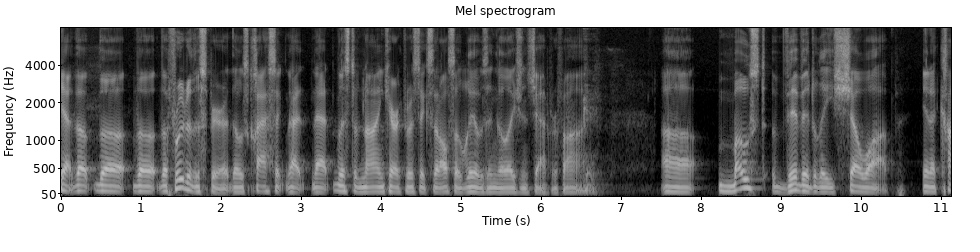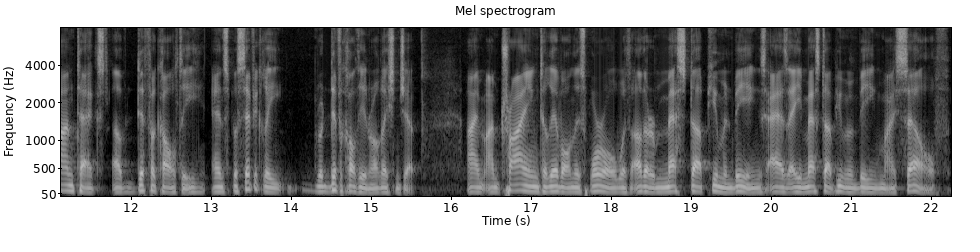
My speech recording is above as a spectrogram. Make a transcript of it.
Yeah, the, the the the fruit of the spirit, those classic that that list of nine characteristics that also lives in Galatians chapter five, uh, most vividly show up in a context of difficulty and specifically difficulty in relationship. I'm I'm trying to live on this world with other messed up human beings as a messed up human being myself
